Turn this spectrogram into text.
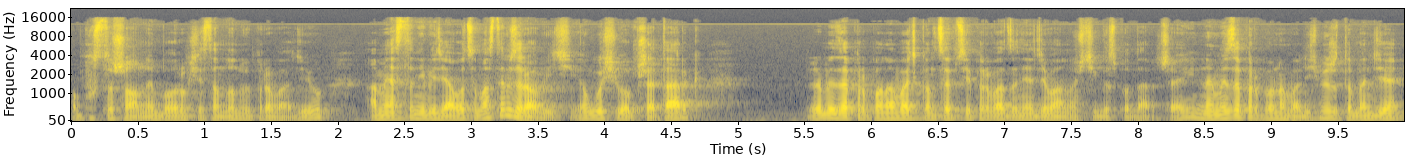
opustoszony, bo ruch się stamtąd wyprowadził, a miasto nie wiedziało, co ma z tym zrobić. I ogłosiło przetarg. Żeby zaproponować koncepcję prowadzenia działalności gospodarczej. No my zaproponowaliśmy, że to będzie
